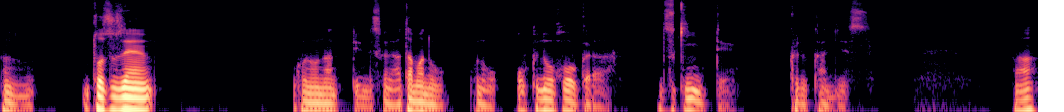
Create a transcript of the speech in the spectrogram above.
あの、突然、この、なんて言うんですかね、頭のこの奥の方からズキンってくる感じです。あ？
